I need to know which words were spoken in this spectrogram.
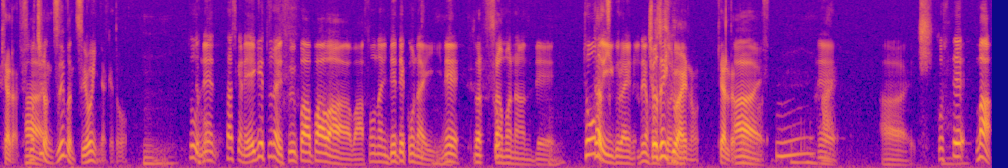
キャラです。はい。もちろん随分強いんだけど、うん。そうね、確かにえげつないスーパーパワーはそんなに出てこないね、ドラマなんで、ちょうどいいぐらいのね、ちょうどいいぐらいの。のキャラだと思います。うん。ね、はい。はい。そして、まあ、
